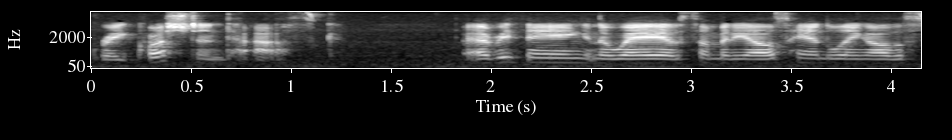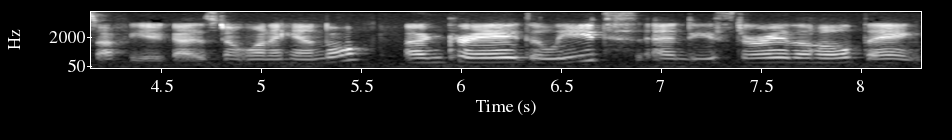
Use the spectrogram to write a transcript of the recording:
great question to ask everything in the way of somebody else handling all the stuff you guys don't want to handle. Uncreate, delete, and destroy the whole thing.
